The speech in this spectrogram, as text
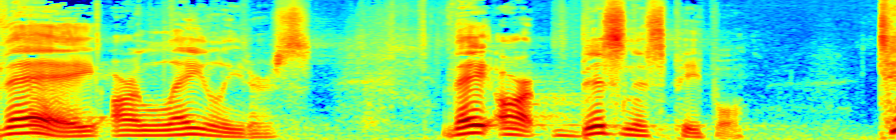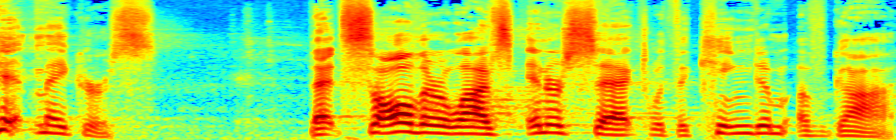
They are lay leaders. They are business people, tent makers, that saw their lives intersect with the kingdom of God.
